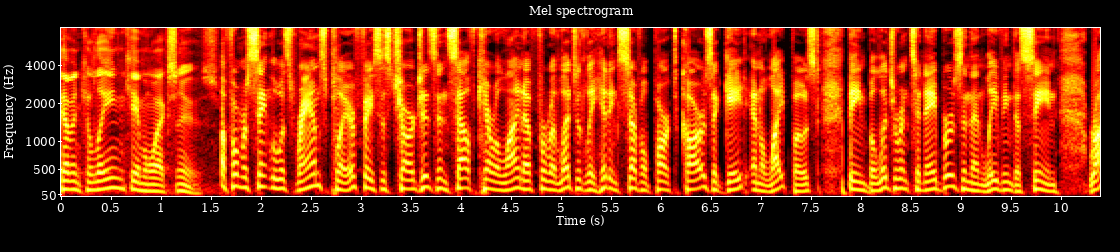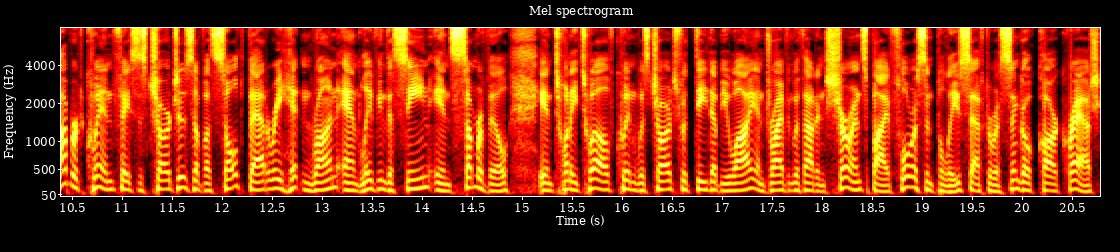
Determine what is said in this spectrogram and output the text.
Kevin Killeen, KMOX News. A former St. Louis Rams player faces charges in South Carolina for allegedly hitting several parked cars, a gate, and a light post, being belligerent to neighbors, and then leaving the scene. Robert Quinn faces charges of assault, battery, hit and run, and leaving the scene in Summerville. In 2012, Quinn was charged with DWI and driving without insurance by Florissant police after a single car crash.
